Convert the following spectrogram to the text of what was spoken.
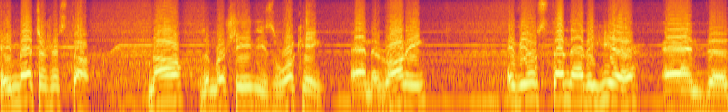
it Emergency stuff. Now the machine is working and running. If you stand at here and uh,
